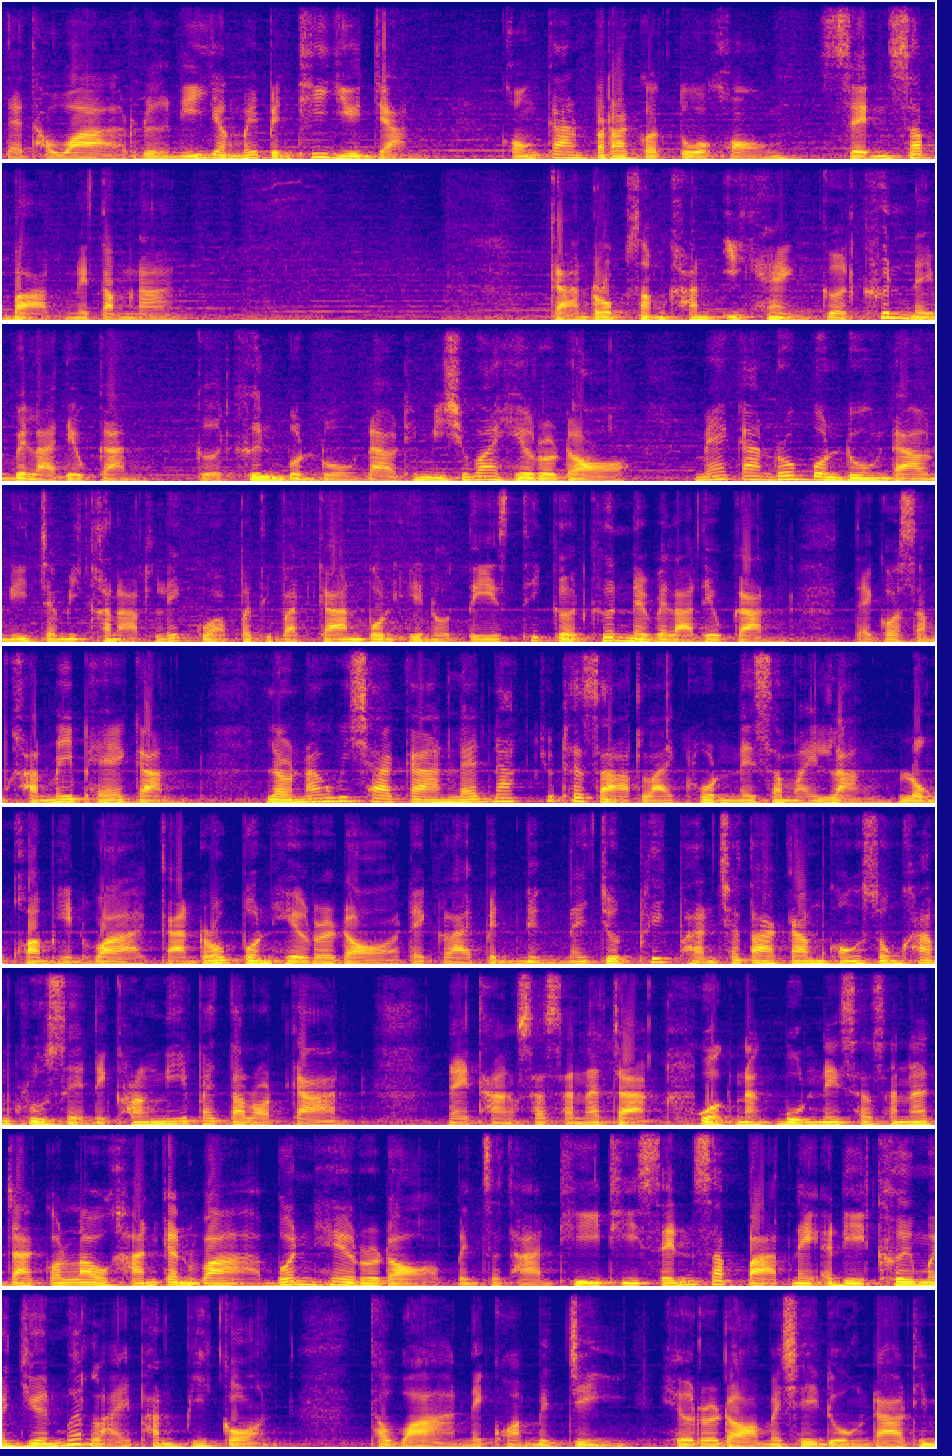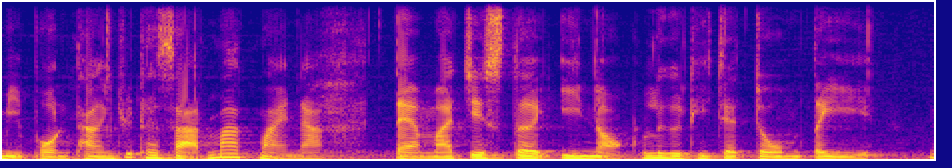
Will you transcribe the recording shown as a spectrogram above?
แต่ทว่าเรื่องนี้ยังไม่เป็นที่ยืนยัน ของการปรากฏตัวของเซนซับบาทในตำนาน การรบสำคัญอีกแห่งเกิดขึ้นในเวลาเดียวกัน เกิดขึ้นบนดวงดาวที่มีชื่อว่าเฮโรดอร์ แม้การรบบนดวงดาวนี้จะมีขนาดเล็กกว่าปฏิบัติการบนเอโนติสที่เกิดขึ้นในเวลาเดียวกัน แต่ก็สำคัญไม่แพ้กันแล้วนักวิชาการและนักยุทธศาสตร์หลายคนในสมัยหลัง ลงความเห็นว่าการรบบนเฮโรดอร์ได้กลายเป็นหนึ่งในจุดพลิกผันชะตากรรมของสงครามครูเสดในครั้งนี้ไปตลอดกาลในทางศาสนาจักร พวกนักบุญในศาสนาจักรก็เล่าขานกันว่าบนเฮโรดอร์เป็นสถานที่ที่เซนส์สปาร์ตในอดีตเคยมาเยือนเมื่อหลายพันปีก่อน ทว่าในความเป็นจริง เฮโรดอร์ไม่ใช่ดวงดาวที่มีผลทางยุทธศาสตร์มากมายนัก แต่มาจิสเตอร์อีนอกลือที่จะโจมตี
